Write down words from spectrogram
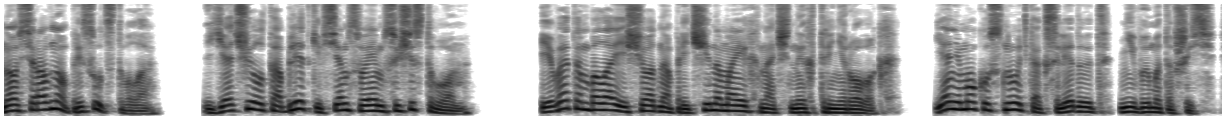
но все равно присутствовало. Я чуял таблетки всем своим существом. И в этом была еще одна причина моих ночных тренировок. Я не мог уснуть как следует, не вымотавшись.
